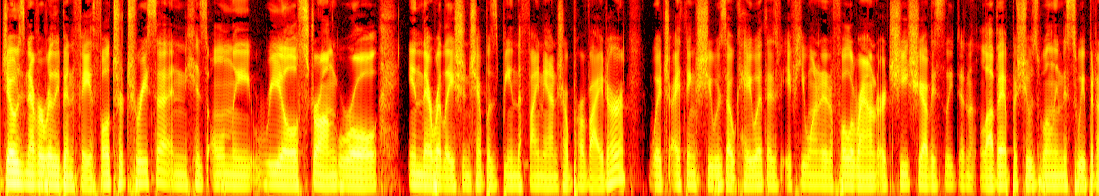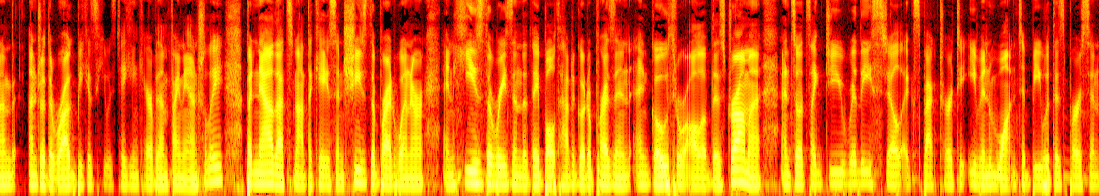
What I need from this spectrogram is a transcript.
Joe's never really been faithful to Teresa and his only real strong role in their relationship was being the financial provider, which I think she was okay with. As if he wanted to fool around or cheat, she obviously didn't love it, but she was willing to sweep it under, under the rug because he was taking care of them financially. But now that's not the case, and she's the breadwinner, and he's the reason that they both had to go to prison and go through all of this drama. And so it's like, do you really still expect her to even want to be with this person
